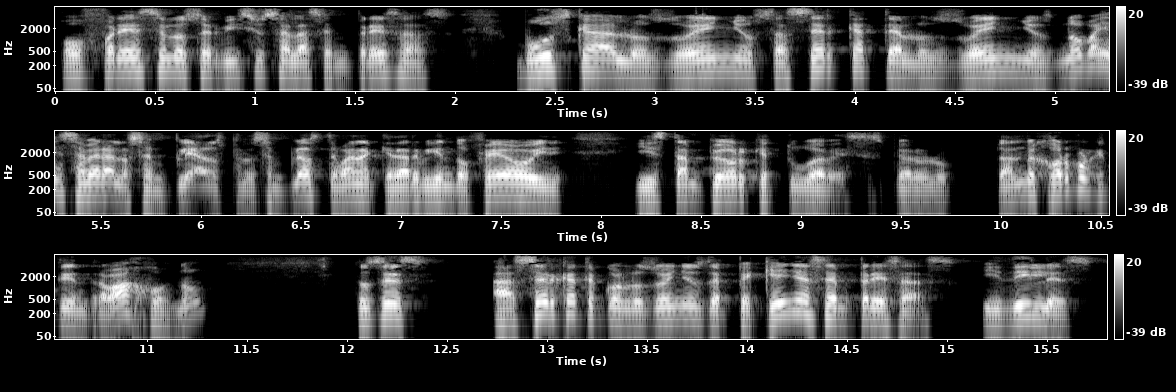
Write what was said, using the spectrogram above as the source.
ofrece los servicios a las empresas, busca a los dueños, acércate a los dueños, no vayas a ver a los empleados, pero los empleados te van a quedar viendo feo y, y están peor que tú a veces, pero lo dan mejor porque tienen trabajo, ¿no? Entonces, acércate con los dueños de pequeñas empresas y diles,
